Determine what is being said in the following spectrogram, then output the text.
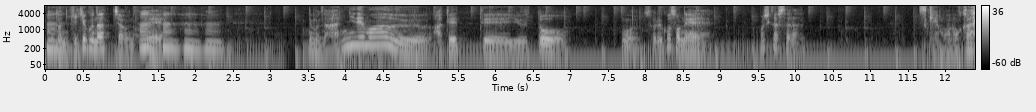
ことに結局なっちゃうので、でも何にでも合うあてっていうともうそれこそねもしかしたら漬物かな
